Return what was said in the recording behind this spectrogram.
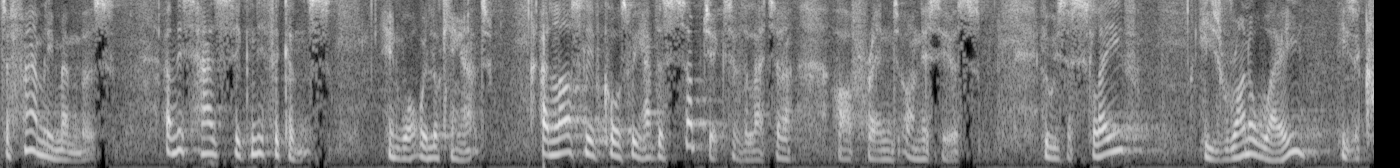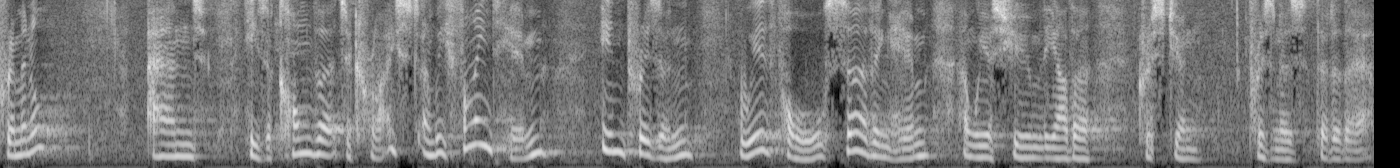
to family members. And this has significance in what we're looking at. And lastly, of course, we have the subject of the letter, our friend Onesius, who is a slave, he's run away, he's a criminal, and he's a convert to Christ. And we find him in prison with Paul, serving him, and we assume the other Christian prisoners that are there.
